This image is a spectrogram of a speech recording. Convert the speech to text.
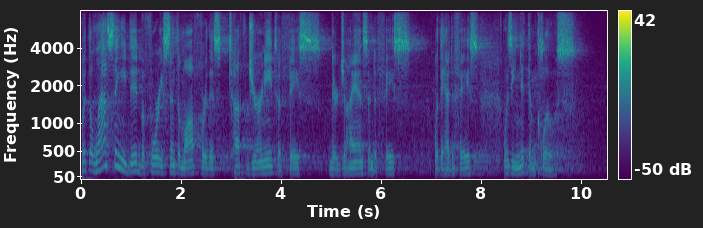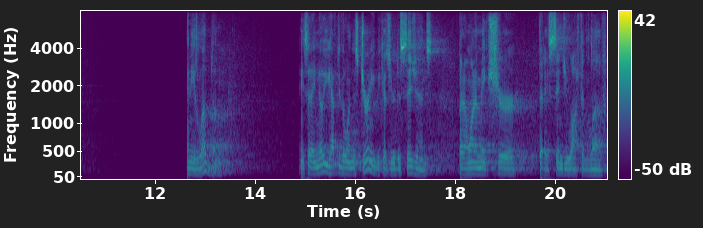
But the last thing he did before he sent them off for this tough journey to face their giants and to face what they had to face was he knit them close. And he loved them. And he said, I know you have to go on this journey because of your decisions, but I want to make sure that I send you off in love.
